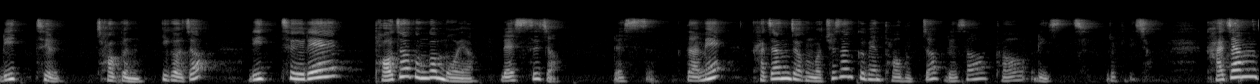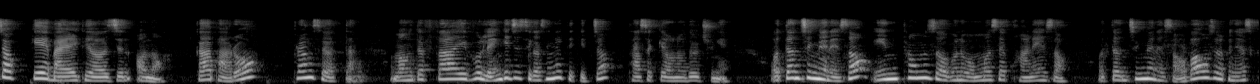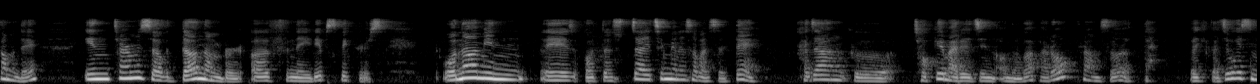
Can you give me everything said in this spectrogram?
little 적은 이거죠. little에 더 적은 건 뭐예요? less죠. less. 그다음에 가장 적은 거 최상급엔 더 붙죠. 그래서 the least 이렇게 되죠. 가장 적게 말되어진 언어 가 바로 프랑스였다. Among the five languages가 생략됐겠죠? 다섯 개 언어들 중에. 어떤 측면에서 in terms of는 뭐뭇에 관해서 어떤 측면에서 about을 그냥 해석하면 돼. In terms of the number of native speakers. 원어민의 어떤 숫자의 측면에서 봤을 때 가장 그 적게 말해진 언어가 바로 프랑스어였다. 여기까지 보겠습니다.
